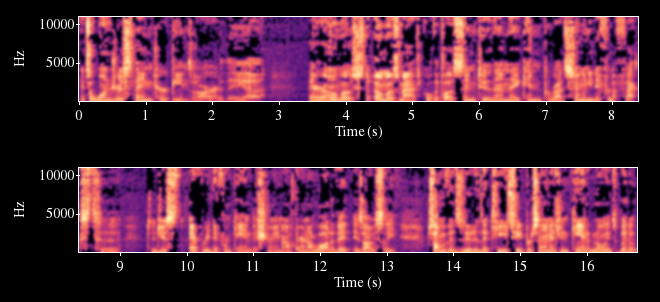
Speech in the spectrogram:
it's a wondrous thing. Terpenes are they uh, they're almost almost magical. The closest thing to them, they can provide so many different effects to to just every different cannabis strain out there, and a lot of it is obviously some of it's due to the THC percentage and cannabinoids, but a,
